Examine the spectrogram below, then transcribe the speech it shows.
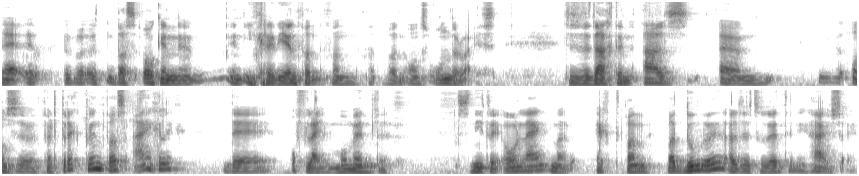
eh, het was ook een, een ingrediënt van, van, van, ons onderwijs. Dus we dachten, als ehm onze vertrekpunt was eigenlijk de offline momenten. Is niet weer online, maar echt van wat doen we als de studenten in huis zijn.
